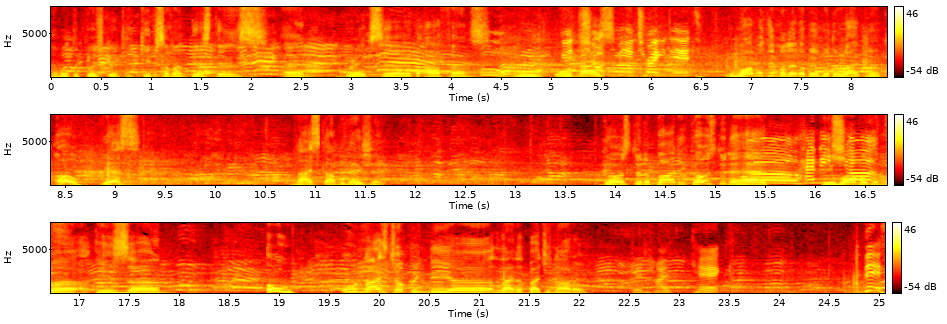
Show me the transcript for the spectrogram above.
And with the push kick, he keeps him on distance and breaks uh, the offense. Ooh, ooh, good nice. shots being traded. Wobbled him a little bit with the right hook. Oh, yes. Nice combination. Goes to the body, goes to the head. Whoa, Heavy he shots. wobbled him. Uh, he's. Um, oh, oh, nice jumping knee uh, landed by Gennaro. Good high kick. This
